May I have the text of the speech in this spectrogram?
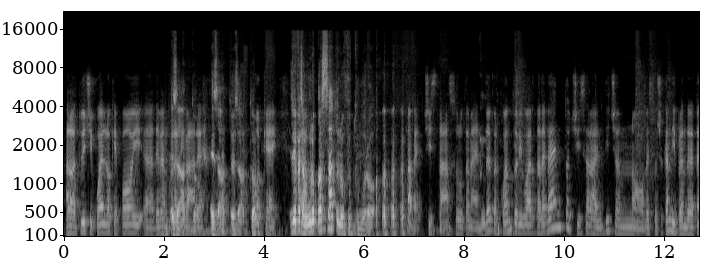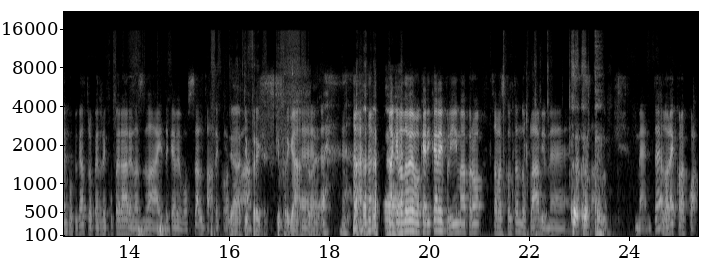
Allora, tu dici quello che poi uh, deve ancora esatto, arrivare. Esatto, esatto. ok. Così facciamo uno passato e uno futuro. Vabbè, ci sta assolutamente. Per quanto riguarda l'evento, ci sarà il 19. Sto cercando di prendere tempo più che altro per recuperare la slide che avevo salvata. Eccola ah, Ti ho, fre- ti ho fregato. Eh. Eh. Ma che la dovevo caricare prima, però stavo ascoltando Flavio e me in mente. Allora, eccola qua.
